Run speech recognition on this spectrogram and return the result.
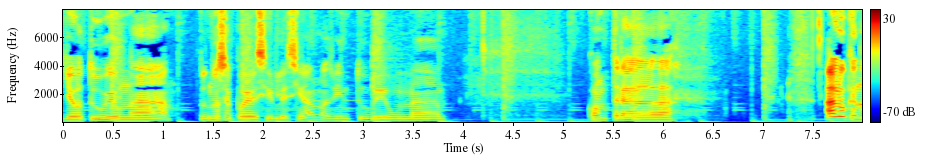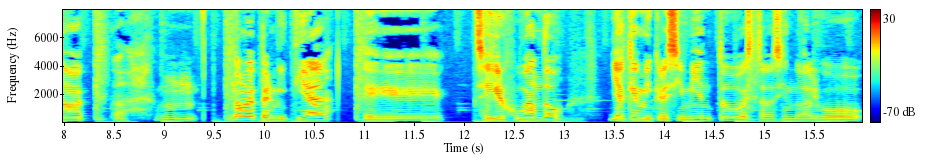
yo tuve una pues no se puede decir lesión, más bien tuve una contra algo que no me ah, mm, no me permitía eh, seguir jugando ya que mi crecimiento estaba siendo algo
